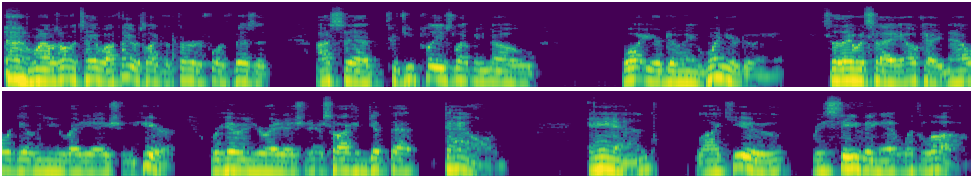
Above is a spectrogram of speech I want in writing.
when I was on the table, I think it was like the third or fourth visit, I said, Could you please let me know what you're doing when you're doing it? So they would say, okay, now we're giving you radiation here. We're giving you radiation here. So I could get that down. And like you, receiving it with love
